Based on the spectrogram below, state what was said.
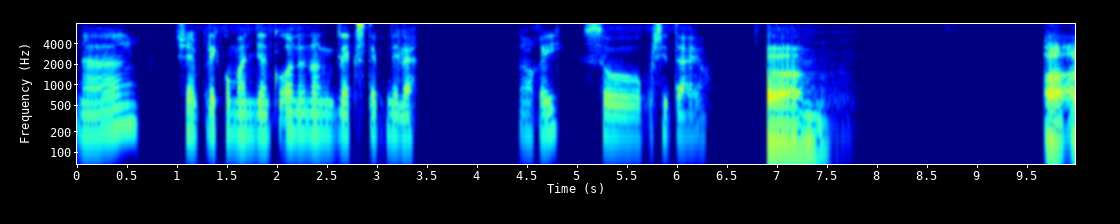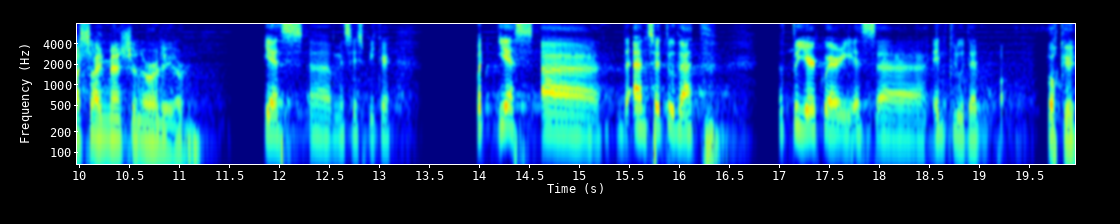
ng, syempre, command yan kung ano ng next step nila. Okay? So, proceed tayo. Um, uh, as I mentioned earlier. Yes, uh, Mr. Speaker. But yes, uh, the answer to that, to your query is uh, included. po. Okay,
